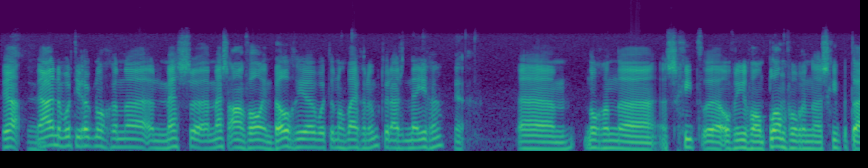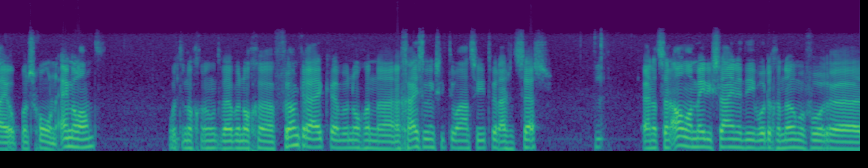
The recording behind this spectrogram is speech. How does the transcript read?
Ja, Ja. ja, en dan wordt hier ook nog een, een mes, mesaanval in België wordt er nog bij genoemd, 2009. Ja. Ehm, nog een, een schiet, of in ieder geval een plan voor een schietpartij op een school in Engeland. Wordt er nog genoemd. We hebben nog Frankrijk, hebben we nog een, een gijzelingssituatie, 2006. En dat zijn allemaal medicijnen die worden genomen voor eh,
